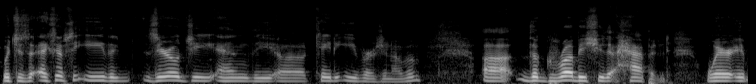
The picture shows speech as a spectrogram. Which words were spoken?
which is the XFCE, the Xero G, and the uh, KDE version of them. Uh, the Grub issue that happened, where it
